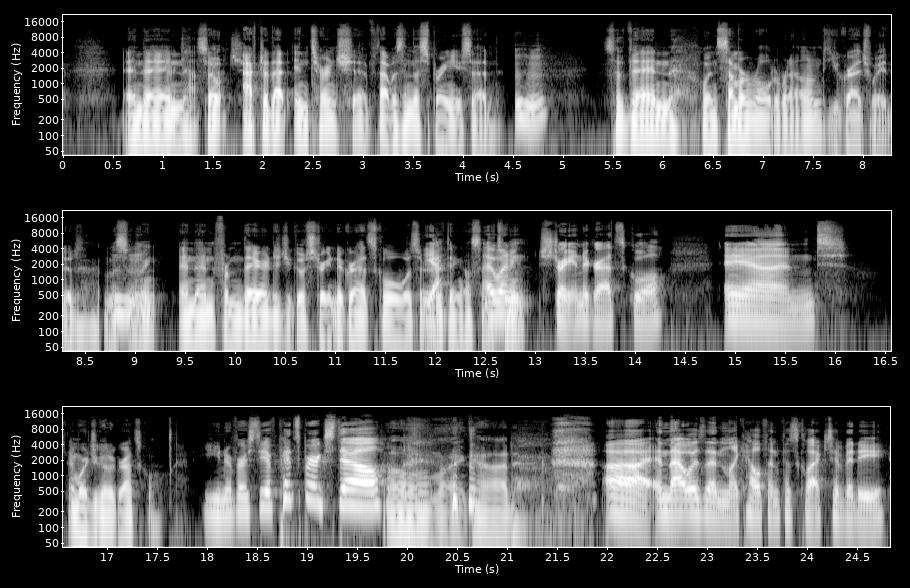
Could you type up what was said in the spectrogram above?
And then, so notch. after that internship, that was in the spring, you said. Mm-hmm. So then, when summer rolled around, you graduated, I'm assuming. And then from there, did you go straight into grad school? Was there Mm-hmm. Yeah, anything else in I between? went straight into grad school, and And where'd you go to grad school? University of Pittsburgh still. Oh my God. uh, and that was in like health and physical activity.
